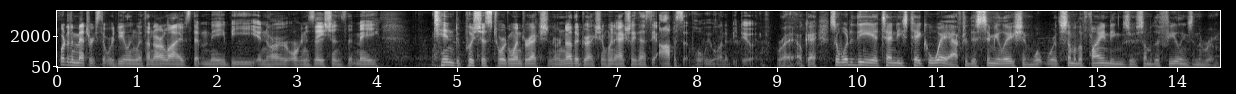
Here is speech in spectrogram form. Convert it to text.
what are the metrics that we're dealing with in our lives that may be in our organizations that may tend to push us toward one direction or another direction when actually that's the opposite of what we want to be doing. Right. Okay. So what did the attendees take away after this simulation? What were some of the findings or some of the feelings in the room?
